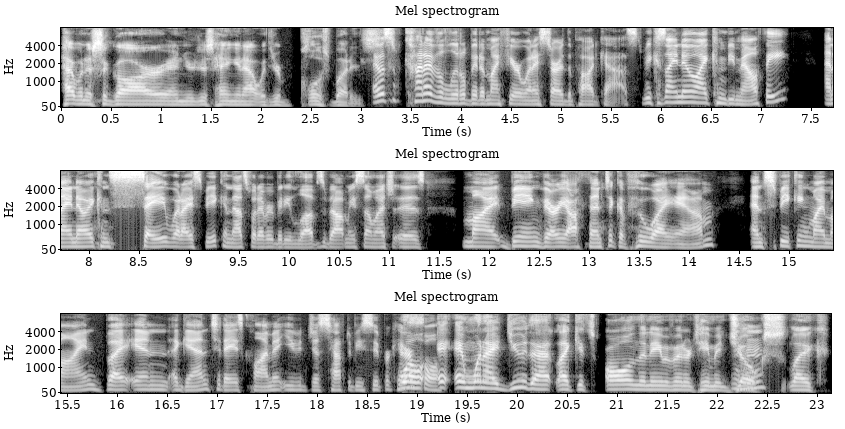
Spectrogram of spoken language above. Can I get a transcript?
having a cigar and you're just hanging out with your close buddies. That was kind of a little bit of my fear when I started the podcast because I know I can be mouthy and I know I can say what I speak, and that's what everybody loves about me so much is my being very authentic of who I am and speaking my mind. But in again today's climate, you just have to be super careful. Well, and when I do that, like it's all in the name of entertainment Mhm. jokes. Like,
